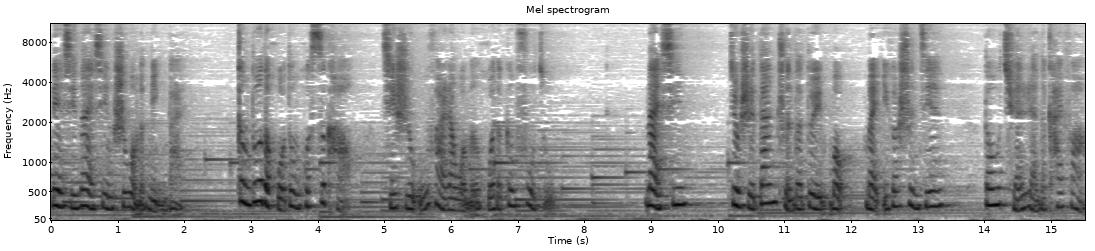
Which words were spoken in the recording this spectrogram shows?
练习耐性，使我们明白，更多的活动或思考，其实无法让我们活得更富足。耐心，就是单纯的对某每一个瞬间，都全然的开放，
